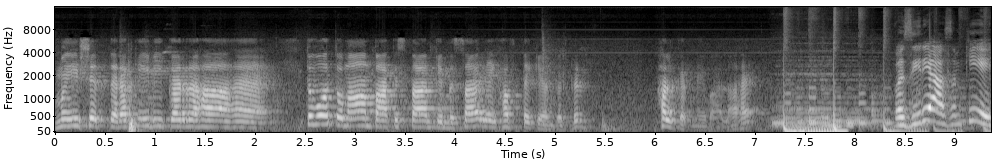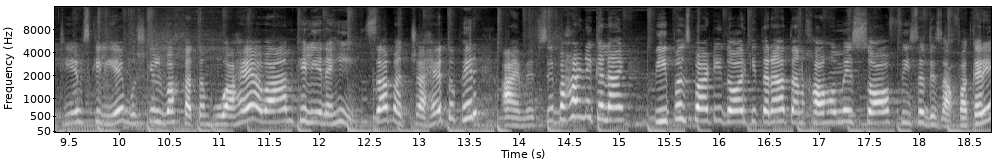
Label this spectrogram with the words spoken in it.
معیشت ترقی بھی کر رہا ہے۔ تو وہ تمام پاکستان کے مسائل ایک ہفتے کے اندر پھر حل کرنے والا ہے۔ وزیر اعظم کی اے ٹی ایمز کے لیے مشکل وقت ختم ہوا ہے، عوام کے لیے نہیں۔ سب اچھا ہے تو پھر آئی ایم ایف سے باہر نکل آئیں۔ پیپلز پارٹی دور کی طرح تنخواہوں میں سو فیصد اضافہ کریں۔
